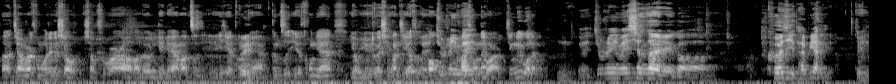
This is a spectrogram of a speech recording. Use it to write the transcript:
呃姜文通过这个小小说啊，完了联联想到自己的一些童年，跟自己的童年有有一个相结合，包括就是因为他从那会儿经历过来的嘛。嗯对，就是因为现在这个科技太便利了，对，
